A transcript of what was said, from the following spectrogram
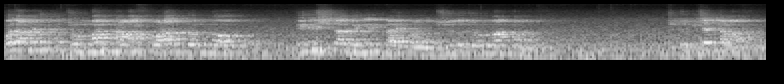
বলে আমি জুম্মার নামাজ পড়ার জন্য তিরিশটা মিনিট ব্যয় করলাম শুধু জুম্মার নামাজ শুধু কিসের নামাজ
